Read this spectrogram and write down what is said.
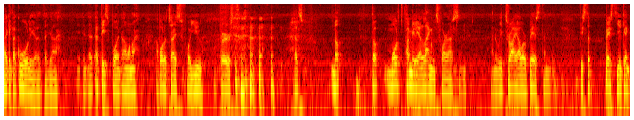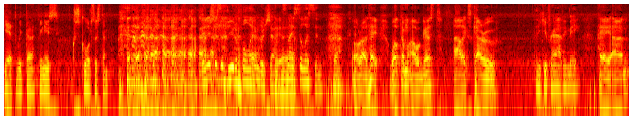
kaikilta kuulijoilta ja at- at this point I wanna apologize for you first. That's not the most familiar language for us and, and we try our best and this is the best you can get with the Finnish school system. Finnish is a beautiful language, John. It's Yeah. nice to listen. All right. Hey, welcome our guest, Alex Carew. Thank you for having me. Hey, and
